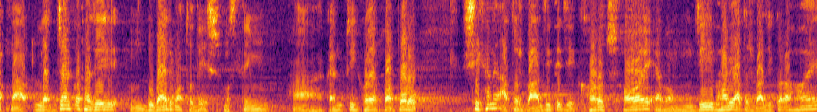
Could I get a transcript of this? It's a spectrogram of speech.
আপনার লজ্জার কথা যে দুবাইয়ের মতো দেশ মুসলিম কান্ট্রি হয়ে হওয়ার পরও সেখানে আতশবাজিতে যে খরচ হয় এবং যেইভাবে আতশবাজি করা হয়,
